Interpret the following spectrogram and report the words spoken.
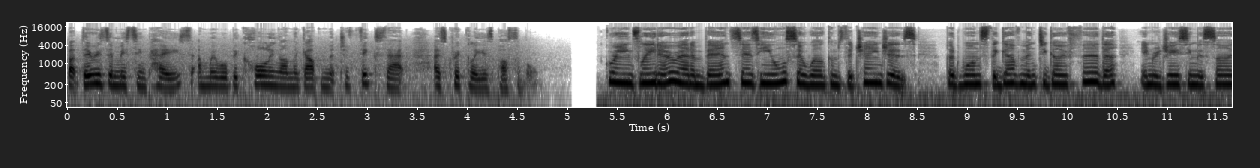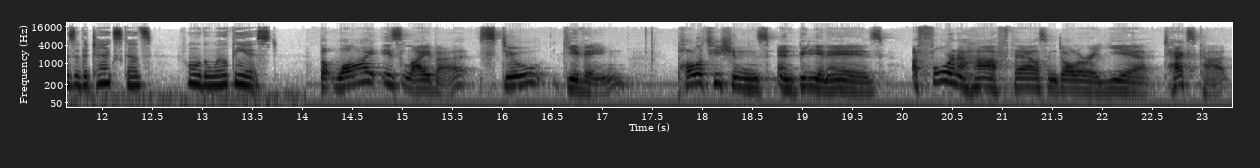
but there is a missing piece, and we will be calling on the government to fix that as quickly as possible. Greens leader Adam Bandt says he also welcomes the changes, but wants the government to go further in reducing the size of the tax cuts for the wealthiest. But why is Labor still giving politicians and billionaires a $4,500 a year tax cut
